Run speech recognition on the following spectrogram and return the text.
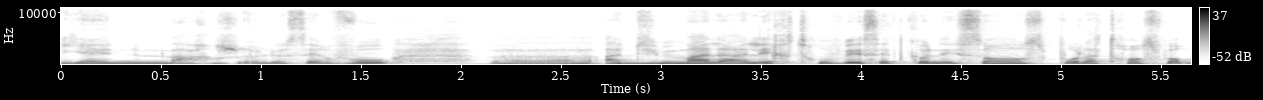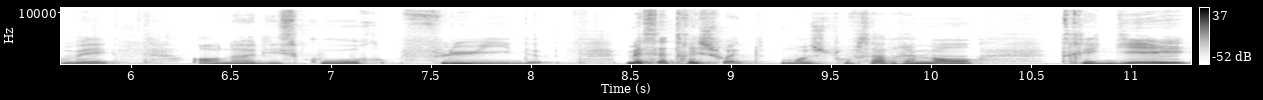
il y a une marge. Le cerveau euh, a du mal à aller retrouver cette connaissance pour la transformer en un discours fluide. Mais c'est très chouette. Moi, je trouve ça vraiment très gai.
